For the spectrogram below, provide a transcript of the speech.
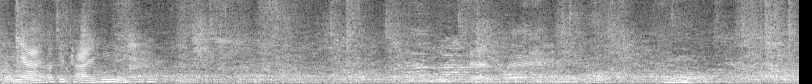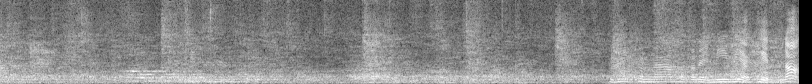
เขียวย่างก็สิถ่ายหู้ไปดู คนหน้ามันก็เลยมีเวียกเห็ดเนาะ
